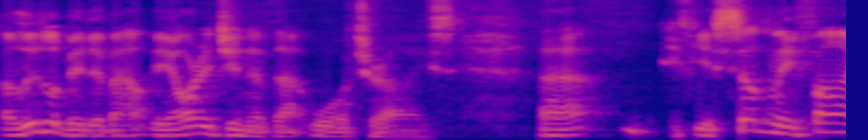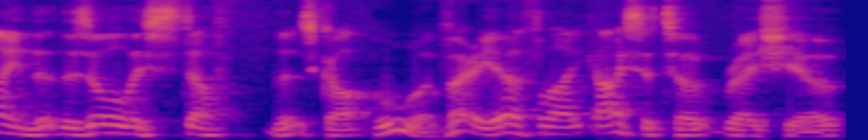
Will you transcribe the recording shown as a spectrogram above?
a little bit about the origin of that water ice. Uh, if you suddenly find that there's all this stuff that's got ooh, a very Earth-like isotope ratio,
